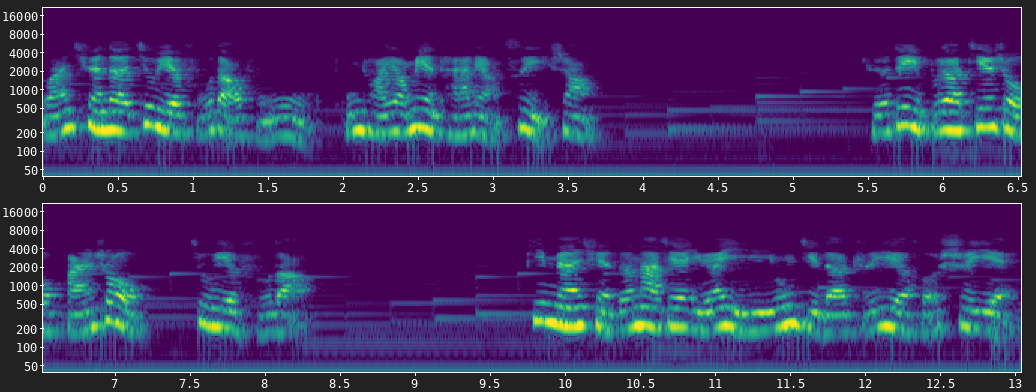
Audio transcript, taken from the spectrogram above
完全的就业辅导服务通常要面谈两次以上，绝对不要接受函授。就业辅导，避免选择那些源于拥挤的职业和事业。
